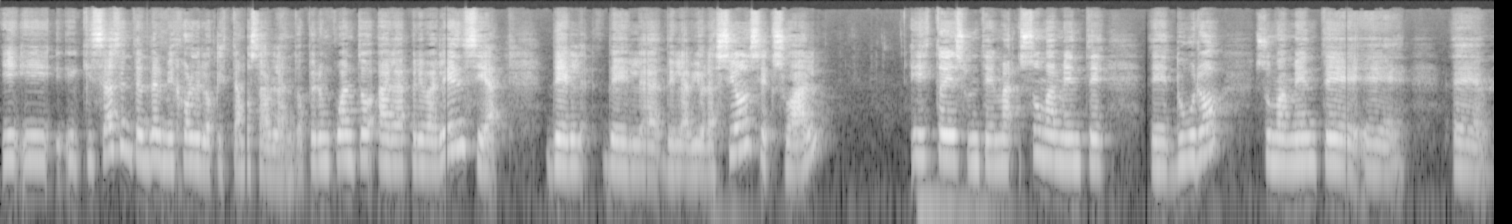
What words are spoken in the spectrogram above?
y, quizás entender mejor de lo que estamos hablando. Pero en cuanto a la prevalencia de, la, violación sexual, esto es un tema sumamente eh, duro, sumamente eh,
